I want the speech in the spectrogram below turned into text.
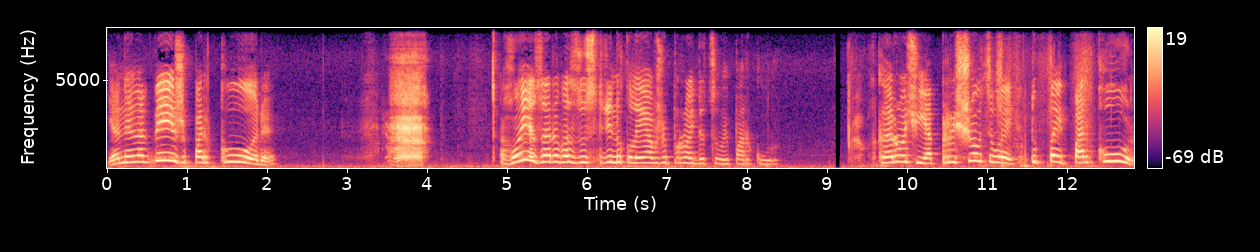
Я ненавижу паркури. Аго я зараз вас зустріну, коли я вже пройду цей паркур. Коротше, я прийшов цей тупий паркур.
